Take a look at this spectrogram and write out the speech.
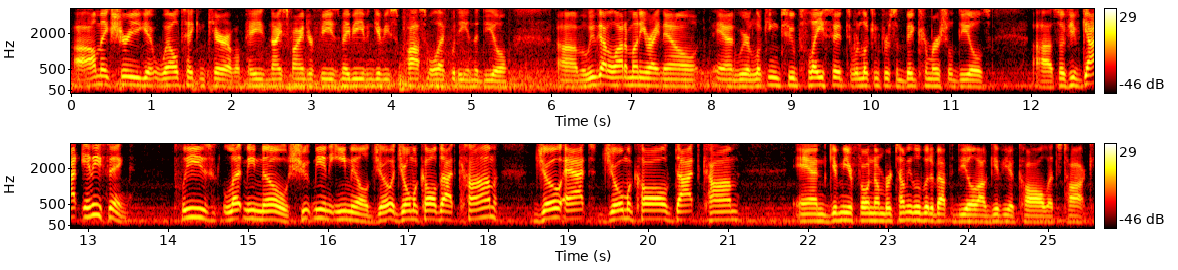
Uh, I'll make sure you get well taken care of. I'll pay nice finder fees, maybe even give you some possible equity in the deal. Um, we've got a lot of money right now, and we're looking to place it. We're looking for some big commercial deals. Uh, so if you've got anything, please let me know. Shoot me an email, joe at joemccall.com, joe at joemccall.com, and give me your phone number. Tell me a little bit about the deal. I'll give you a call. Let's talk.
